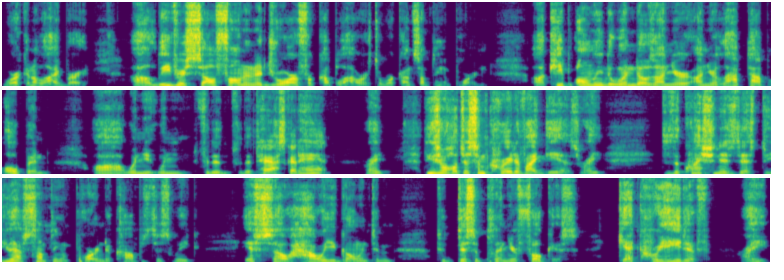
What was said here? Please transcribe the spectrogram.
work in a library. Uh, leave your cell phone in a drawer for a couple hours to work on something important. Uh, keep only the windows on your on your laptop open uh, when you when for the for the task at hand. Right? These are all just some creative ideas. Right? The question is this: Do you have something important to accomplish this week? If so, how are you going to to discipline your focus? Get creative. Right?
